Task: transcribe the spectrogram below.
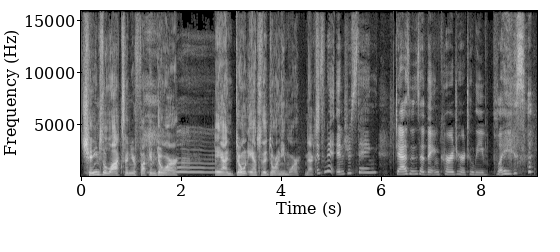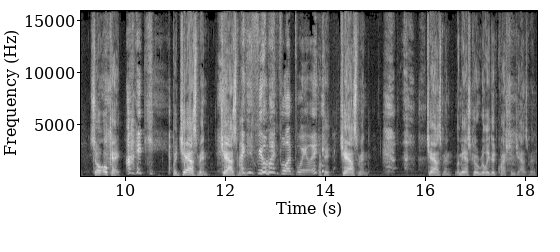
Change the locks on your fucking door and don't answer the door anymore. Next. Isn't it interesting? Jasmine said they encourage her to leave place. So, okay. I can't. But Jasmine, Jasmine. I can feel my blood boiling. Okay, Jasmine. Jasmine, let me ask you a really good question, Jasmine.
